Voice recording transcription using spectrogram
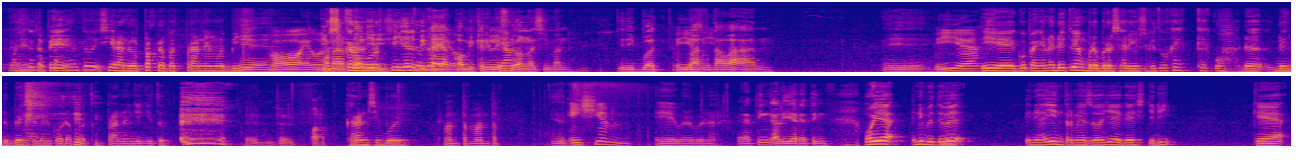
maksudnya Iya, gue tapi- pengen tuh si Randall Park dapat peran yang lebih Iya. Oh, yang Di lebih Oscar DC dia lebih gitu kayak kan? comic relief Yang- doang gak sih man? Jadi buat Iya bahan sih. ketawaan. Iya. Iya. Iya, gue pengen ada itu yang bener-bener serius gitu. Kayak, kayak wah, udah, udah the best men kalau dapet peran yang kayak gitu. Randall Park. Keren sih boy. Mantep mantep. Iya. Asian. Iya bener-bener. Rating kali ya rating. Oh ya, ini btw ini aja intermezzo aja ya guys. Jadi kayak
